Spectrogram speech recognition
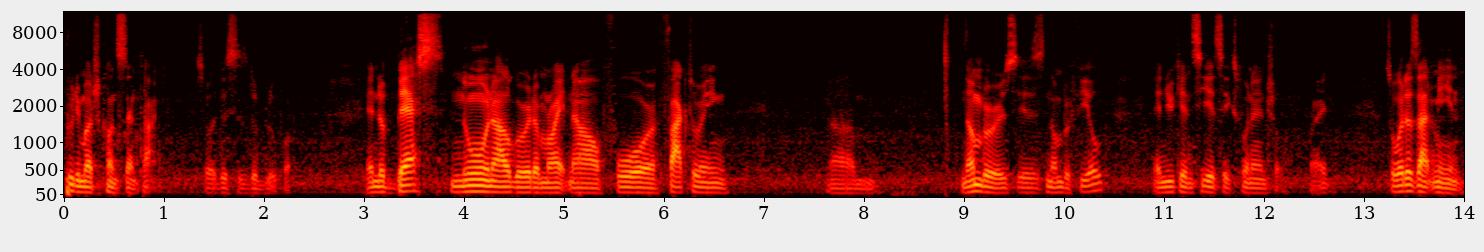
pretty much constant time. So this is the blue part. And the best known algorithm right now for factoring um, numbers is number field, and you can see it's exponential, right? So what does that mean?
